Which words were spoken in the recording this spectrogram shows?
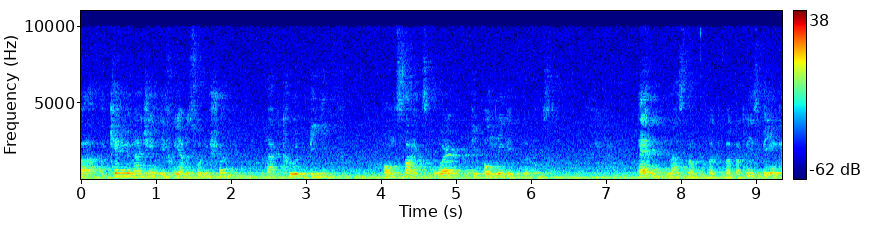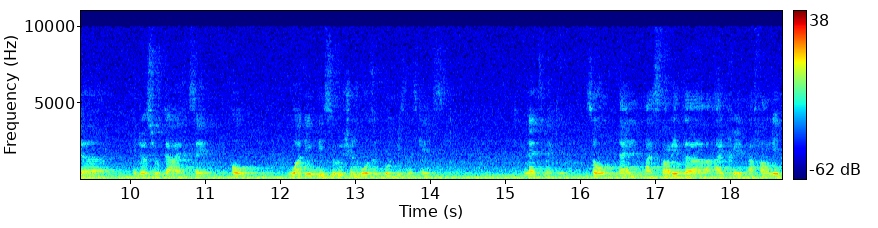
Uh, can you imagine if we had a solution that could be on sites where people need it the most? And last but, but, but at least being an industrial guy, say, oh, what if this solution was a good business case? Let's make it. So then I started, uh, I created, I founded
